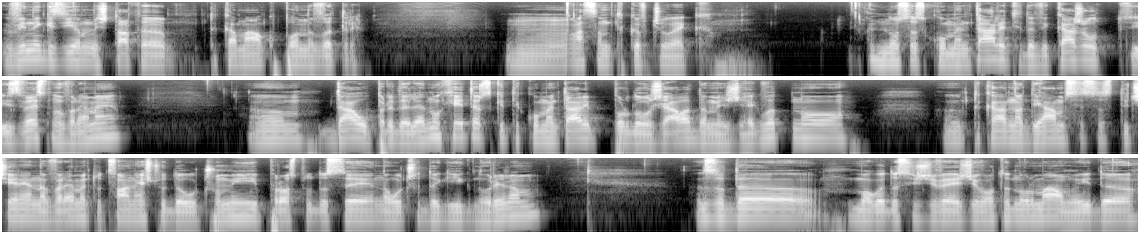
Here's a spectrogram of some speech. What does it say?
Винаги взимам нещата така малко по-навътре. Аз съм такъв човек. Но с коментарите, да ви кажа, от известно време, да, определено хейтърските коментари продължават да ме жегват, но така надявам се с течение на времето това нещо да очуми и просто да се науча да ги игнорирам, за да мога да си живее живота нормално и да,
